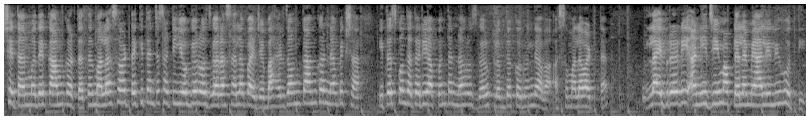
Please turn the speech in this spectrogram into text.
शेतांमध्ये काम करतात. तर मला असं वाटतं की त्यांच्यासाठी योग्य रोजगार असायला पाहिजे. बाहेर जाऊन काम करण्यापेक्षा इथंच कोणता तरी आपण त्यांना रोजगार उपलब्ध करून द्यावा असं मला वाटतं. लायब्ररी आणि जिम आपल्याला मिळालेली होती.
